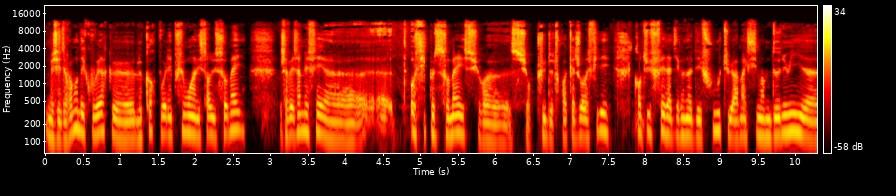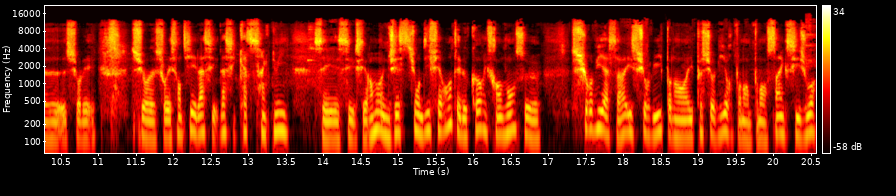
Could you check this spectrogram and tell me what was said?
mais j'ai vraiment découvert que le corps pouvait aller plus loin. L'histoire du sommeil, j'avais jamais fait euh, aussi peu de sommeil sur euh, sur plus de 3-4 jours d'affilée. Quand tu fais la diagonale des fous, tu as un maximum de nuits euh, sur les sur sur les sentiers. Là, c'est là c'est 4-5 nuits. C'est c'est c'est vraiment une gestion différente et le corps il se vraiment se survit à ça. Il survit pendant, il peut survivre pendant pendant 5-6 jours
